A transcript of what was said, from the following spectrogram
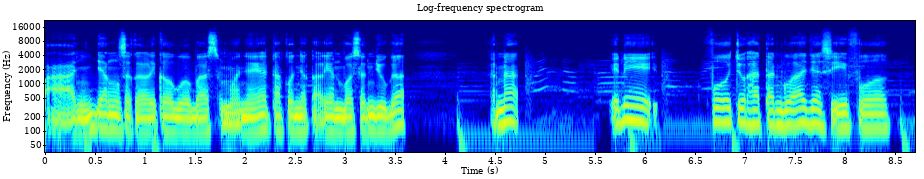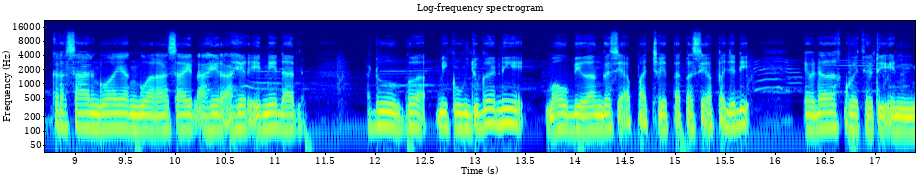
panjang sekali kalau gue bahas semuanya ya. Takutnya kalian bosan juga. Karena ini full curhatan gue aja sih full keresahan gue yang gue rasain akhir-akhir ini. Dan aduh gue bingung juga nih mau bilang ke siapa cerita ke siapa. Jadi ya udahlah gue jadiin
